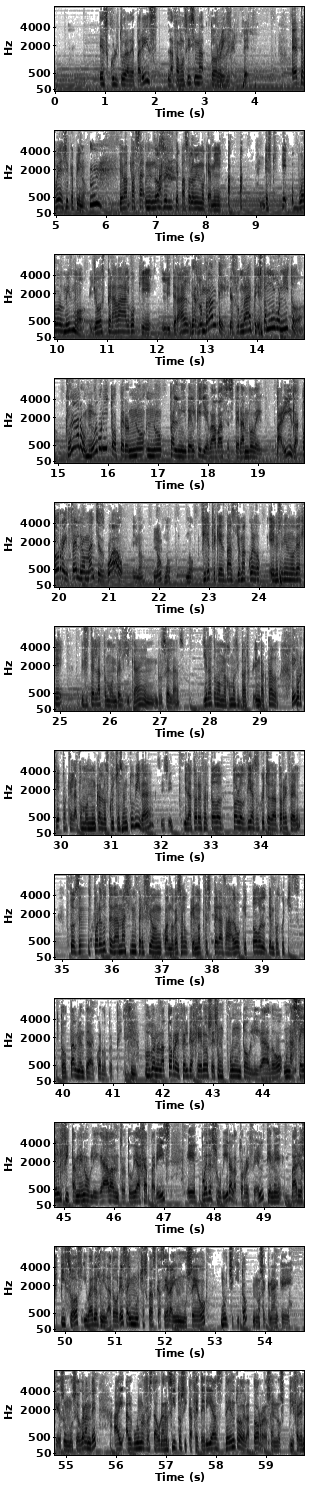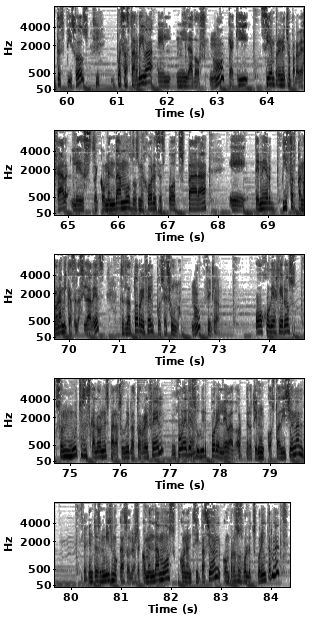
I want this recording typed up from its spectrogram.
escultura de París, la famosísima Torre Eiffel. Eh, te voy a decir qué opino. Te va a pasar, no sé si te pasó lo mismo que a mí. Es que vuelvo a lo mismo. Yo esperaba algo que literal Deslumbrante. deslumbrante. Está muy bonito. Claro, muy bonito, pero no, no para el nivel que llevabas esperando de París, la Torre Eiffel, no manches, wow. ¿Sí, no? No. No, no. Fíjate que es más, yo me acuerdo en ese mismo viaje visité el átomo en Bélgica, en Bruselas, y el átomo me dejó más impact- impactado. ¿Sí? ¿Por qué? Porque el átomo nunca lo escuchas en tu vida Sí, sí. y la Torre Eiffel todo, todos los días escuchas de la Torre Eiffel. Entonces, por eso te da más impresión cuando ves algo que no te esperas a algo que todo el tiempo escuchas. Totalmente de acuerdo, Pepe. Sí. Pues bueno, la Torre Eiffel Viajeros es un punto obligado, una selfie también obligada dentro de tu viaje a París. Eh, puedes subir a la Torre Eiffel, tiene varios pisos y varios miradores, hay muchas cosas que hacer, hay un museo muy chiquito, no se crean que, que es un museo grande, hay algunos restaurancitos y cafeterías dentro de la torre, o sea, en los diferentes pisos, Sí. pues hasta arriba el mirador, ¿no? Que aquí siempre en Hecho para Viajar les recomendamos los mejores spots para eh, tener vistas panorámicas de las ciudades. Entonces la Torre Eiffel pues es uno, ¿no? Sí, claro. Ojo viajeros, son muchos escalones para subir la Torre Eiffel. Puedes subir por elevador, pero tiene un costo adicional. Sí. Entonces, mismo caso, les recomendamos con anticipación comprar sus boletos por internet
